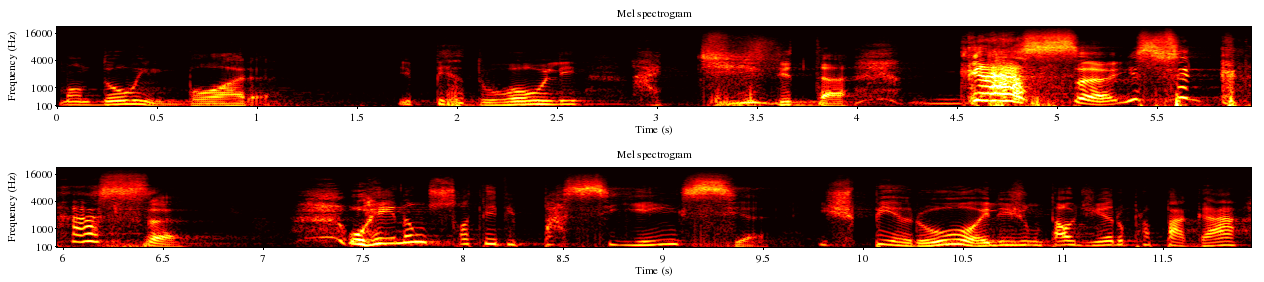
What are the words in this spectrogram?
mandou embora e perdoou-lhe a dívida. Graça! Isso é graça! O rei não só teve paciência, esperou ele juntar o dinheiro para pagar,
